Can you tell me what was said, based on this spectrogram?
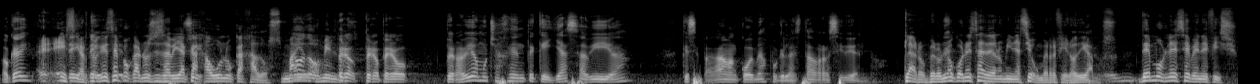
¿ok? Eh, es cierto, en esa época no se sabía caja 1, caja 2, mayo no, no, Pero, pero, pero, pero había mucha gente que ya sabía que se pagaban coimas porque las estaba recibiendo. Claro, pero no con esa denominación, me refiero, digamos. Démosle ese beneficio.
